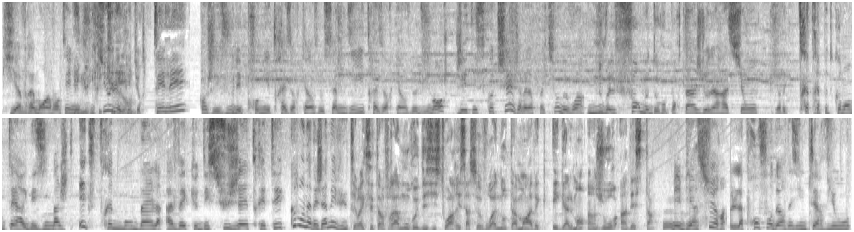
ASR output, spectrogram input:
qui a vraiment inventé une, Une écriture, écriture. une écriture télé. Quand j'ai vu les premiers 13h15 le samedi, 13h15 le dimanche, j'ai été scotché. J'avais l'impression de voir une nouvelle forme de reportage, de narration, avec très très peu de commentaires, avec des images extrêmement belles, avec des sujets traités comme on n'avait jamais vu. C'est vrai que c'est un vrai amoureux des histoires et ça se voit notamment avec également Un jour, un destin. Mais bien sûr, la profondeur des interviews,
